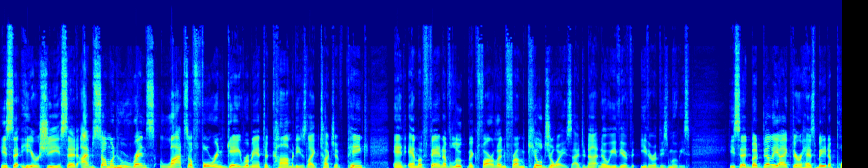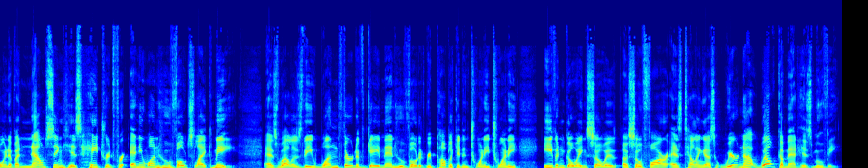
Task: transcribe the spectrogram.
He said he or she said, "I'm someone who rents lots of foreign gay romantic comedies like Touch of Pink and am a fan of Luke Macfarlane from Killjoys. I do not know either of, either of these movies." He said, "But Billy Eichner has made a point of announcing his hatred for anyone who votes like me, as well as the one third of gay men who voted Republican in 2020, even going so as, uh, so far as telling us we're not welcome at his movie."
